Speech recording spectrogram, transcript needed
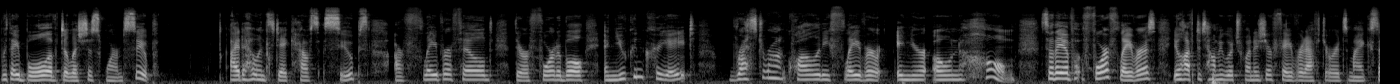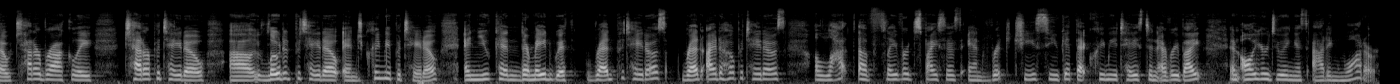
with a bowl of delicious warm soup? Idahoan Steakhouse soups are flavor filled, they're affordable, and you can create restaurant quality flavor in your own home. So they have four flavors. You'll have to tell me which one is your favorite afterwards, Mike. So cheddar broccoli, cheddar potato, uh, loaded potato, and creamy potato. And you can, they're made with red potatoes, red Idaho potatoes, a lot of flavored spices and rich cheese. So you get that creamy taste in every bite. And all you're doing is adding water.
